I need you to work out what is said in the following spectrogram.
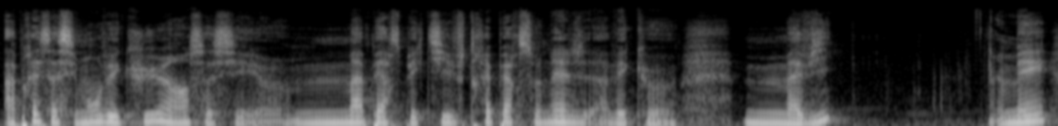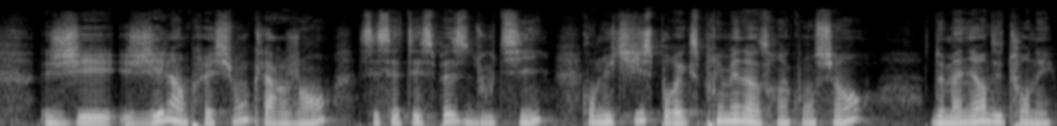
après ça c'est mon vécu, hein, ça c'est euh, ma perspective très personnelle avec euh, ma vie. Mais j'ai l'impression que l'argent, c'est cette espèce d'outil qu'on utilise pour exprimer notre inconscient de manière détournée.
